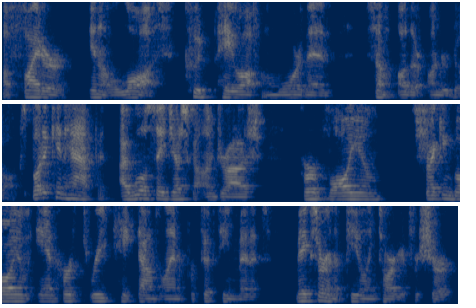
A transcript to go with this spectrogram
a fighter in a loss could pay off more than some other underdogs, but it can happen. I will say Jessica Andrade, her volume, striking volume, and her three takedowns landed per 15 minutes makes her an appealing target for sure.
